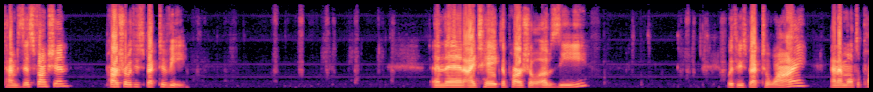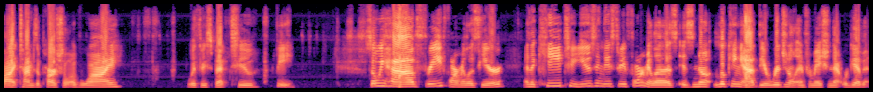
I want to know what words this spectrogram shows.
times this function, partial with respect to v. And then I take the partial of z with respect to y, and I multiply it times the partial of y with respect to v. So we have three formulas here, and the key to using these three formulas is no, looking at the original information that we're given.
